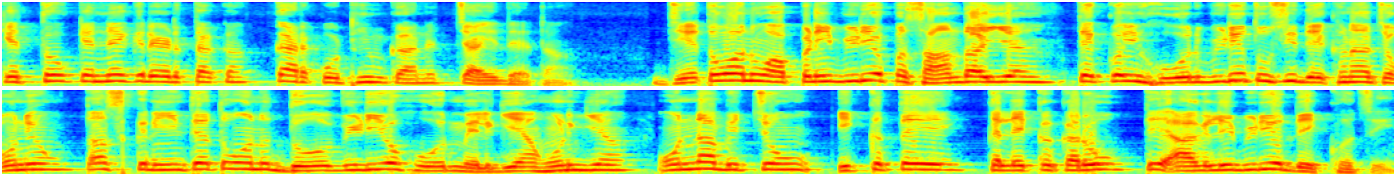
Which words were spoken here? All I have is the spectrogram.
ਕਿੱਥੋਂ ਕਿੰਨੇ ਗ੍ਰੇਡ ਤੱਕ ਘਰ ਕੋਠੀ ਮਕਾਨ ਚਾਹੀਦਾ ਤਾਂ। ਜੇ ਤੁਹਾਨੂੰ ਆਪਣੀ ਵੀਡੀਓ ਪਸੰਦ ਆਈ ਹੈ ਤੇ ਕੋਈ ਹੋਰ ਵੀਡੀਓ ਤੁਸੀਂ ਦੇਖਣਾ ਚਾਹੁੰਦੇ ਹੋ, ਤਾਂ ਸਕਰੀਨ ਤੇ ਤੁਹਾਨੂੰ ਦੋ ਵੀਡੀਓ ਹੋਰ ਮਿਲ ਗਈਆਂ ਹੋਣਗੀਆਂ। ਉਹਨਾਂ ਵਿੱਚੋਂ ਇੱਕ ਤੇ ਕਲਿੱਕ ਕਰੋ ਤੇ ਅਗਲੀ ਵੀਡੀਓ ਦੇਖੋ ਜੀ।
